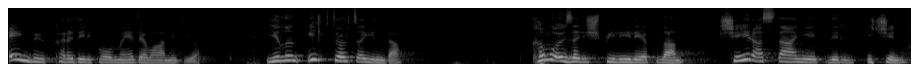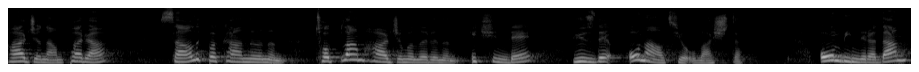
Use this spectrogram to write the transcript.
en büyük kara delik olmaya devam ediyor. Yılın ilk dört ayında kamu özel işbirliğiyle yapılan şehir hastaniyetleri için harcanan para, Sağlık Bakanlığı'nın toplam harcamalarının içinde yüzde 16'ya ulaştı. 10 bin liradan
